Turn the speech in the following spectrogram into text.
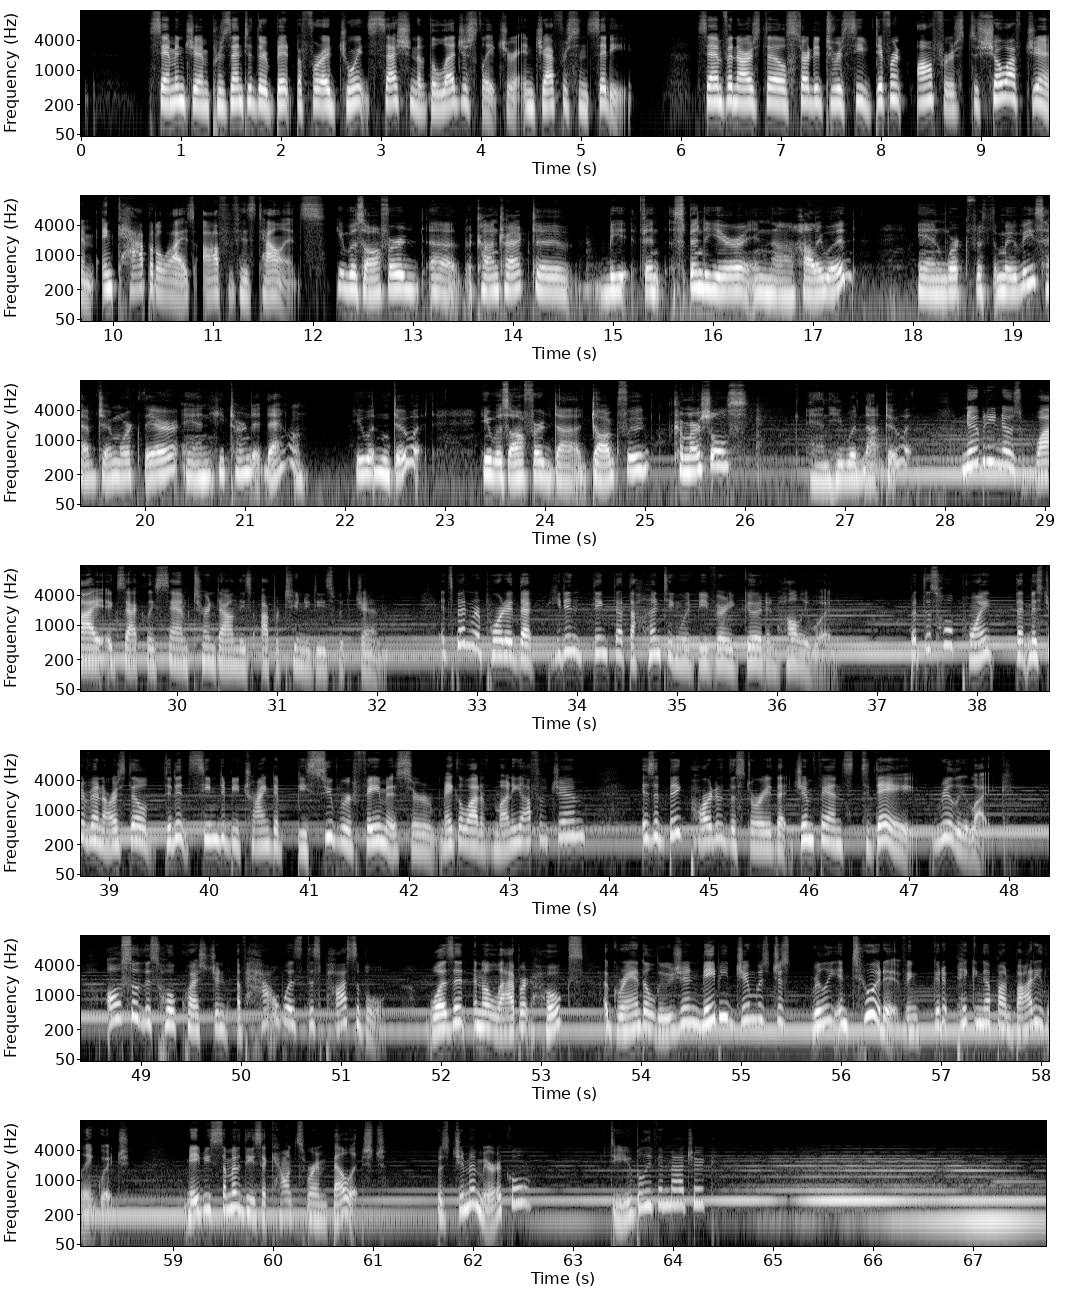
Sam and Jim presented their bit before a joint session of the legislature in Jefferson City. Sam Van Arsdale started to receive different offers to show off Jim and capitalize off of his talents. He was offered uh, a contract to be, fin- spend a year in uh, Hollywood and work with the movies, have Jim work there, and he turned it down. He wouldn't do it. He was offered uh, dog food commercials, and he would not do it. Nobody knows why exactly Sam turned down these opportunities with Jim. It's been reported that he didn't think that the hunting would be very good in Hollywood. But this whole point that Mr. Van Arsdale didn't seem to be trying to be super famous or make a lot of money off of Jim is a big part of the story that Jim fans today really like. Also, this whole question of how was this possible? Was it an elaborate hoax, a grand illusion? Maybe Jim was just really intuitive and good at picking up on body language. Maybe some of these accounts were embellished. Was Jim a miracle? Do you believe in magic?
